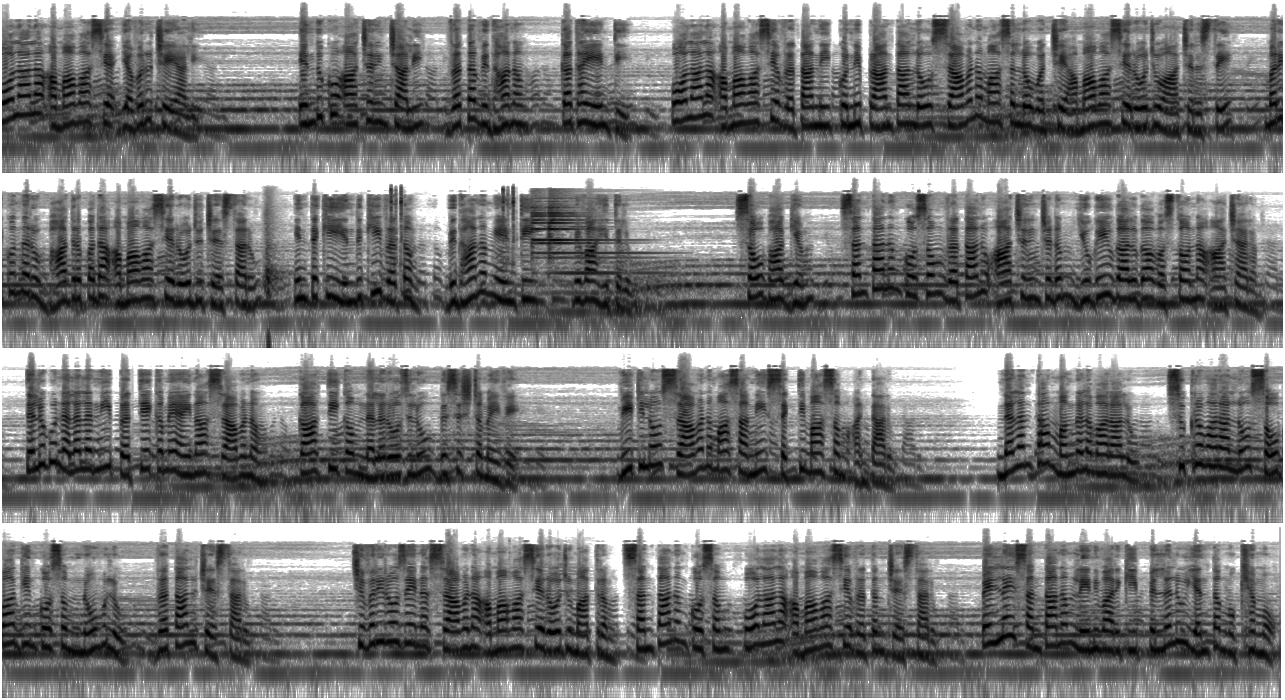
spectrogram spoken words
పోలాల అమావాస్య ఎవరు చేయాలి? ఎందుకు ఆచరించాలి? వ్రత విధానం కథ ఏంటి? పోలాల అమావాస్య వ్రతాన్ని కొన్ని ప్రాంతాల్లో శ్రావణ మాసంలో వచ్చే అమావాస్య రోజు ఆచరిస్తే మరికొందరు భాద్రపద అమావాస్య రోజు చేస్తారు. ఇంతకీ ఎందుకీ వ్రతం? విధానం ఏంటి? వివాహితులు. సౌభాగ్యం సంతానం కోసం వ్రతాలు ఆచరించడం యుగయుగాలుగా వస్తోన్న ఆచారం. తెలుగు నెలలన్నీ ప్రత్యేకమే అయినా శ్రావణం కార్తీకం నెల రోజులు విశిష్టమైవే వీటిలో శ్రావణ మాసాన్ని శక్తిమాసం అంటారు. నెలంతా మంగళవారాలు శుక్రవారాల్లో సౌభాగ్యం కోసం నోములు వ్రతాలు చేస్తారు. చివరి రోజైన శ్రావణ అమావాస్య రోజు మాత్రం సంతానం కోసం పోలాల అమావాస్య వ్రతం చేస్తారు. పెళ్ళై సంతానం లేనివారికి పిల్లలు ఎంత ముఖ్యమో.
